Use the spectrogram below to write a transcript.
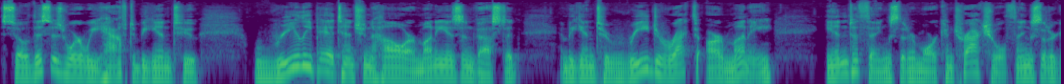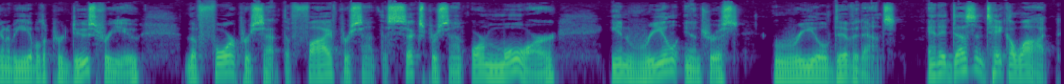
So this is where we have to begin to really pay attention to how our money is invested and begin to redirect our money into things that are more contractual, things that are going to be able to produce for you the 4%, the 5%, the 6% or more in real interest, real dividends. And it doesn't take a lot.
